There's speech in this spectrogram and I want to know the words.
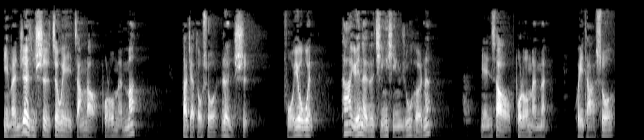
你们认识这位长老婆罗门吗？”大家都说认识。佛又问他原来的情形如何呢？年少婆罗门们回答说：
